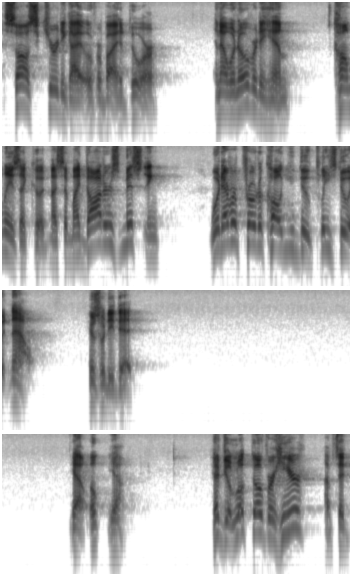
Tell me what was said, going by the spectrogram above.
I saw a security guy over by a door, and I went over to him as calmly as I could, and I said, My daughter's missing. Whatever protocol you do, please do it now. Here's what he did. Yeah, oh, yeah. Have you looked over here? I've said,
